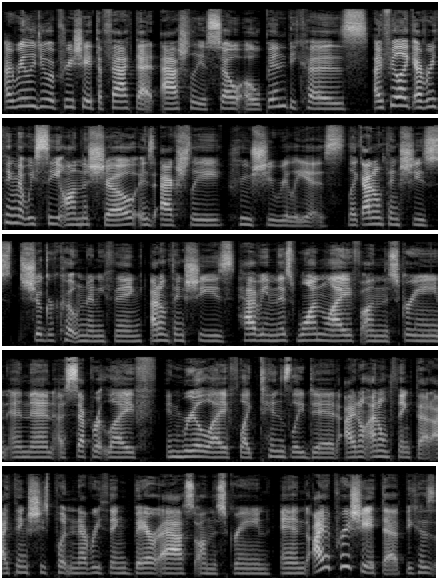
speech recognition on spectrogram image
I really do appreciate the fact that Ashley is so open because I feel like everything that we see on the show is actually who she really is. Like, I don't think she's sugarcoating anything. I don't think she's having this one life on the screen and then a separate life in real life like Tinsley did. I don't I don't think that. I think she's putting everything bare ass on the screen and I appreciate that because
